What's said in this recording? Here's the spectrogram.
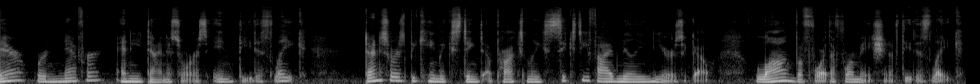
there were never any dinosaurs in Thetis Lake. Dinosaurs became extinct approximately 65 million years ago, long before the formation of Thetis Lake.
